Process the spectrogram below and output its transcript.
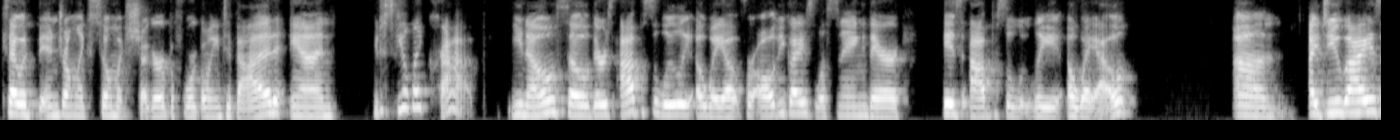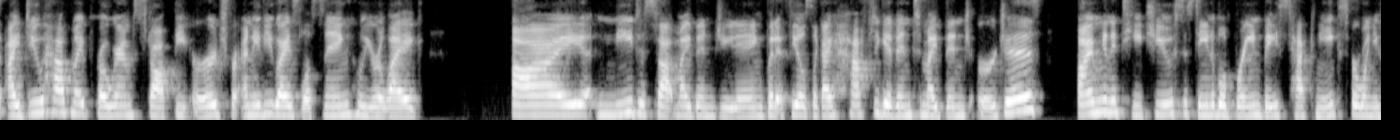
because I would binge on like so much sugar before going to bed and you just feel like crap, you know? So there's absolutely a way out for all of you guys listening. There is absolutely a way out. Um, I do, guys, I do have my program Stop the Urge for any of you guys listening who you're like, I need to stop my binge eating, but it feels like I have to give in to my binge urges. I'm going to teach you sustainable brain based techniques for when you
